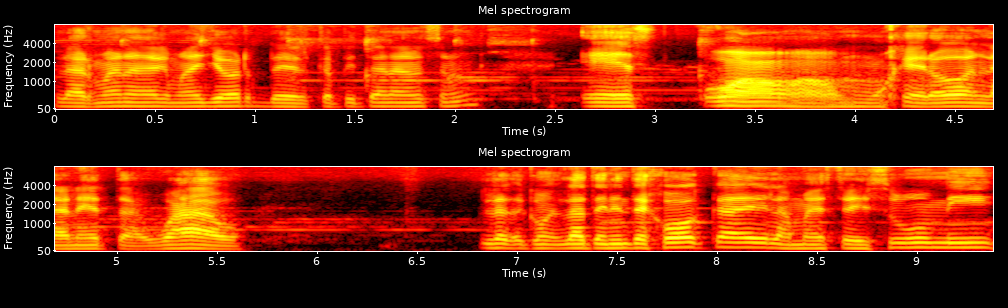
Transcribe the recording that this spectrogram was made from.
la hermana mayor del Capitán Armstrong, es mujerón, la neta, wow. La, Teniente Hawkeye, la maestra Izumi,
